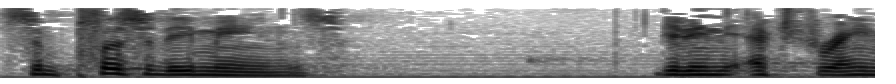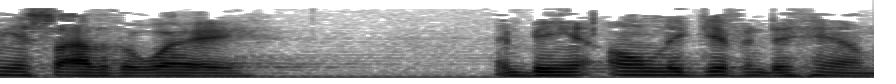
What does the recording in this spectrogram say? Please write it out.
Simplicity means getting the extraneous out of the way and being only given to Him.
